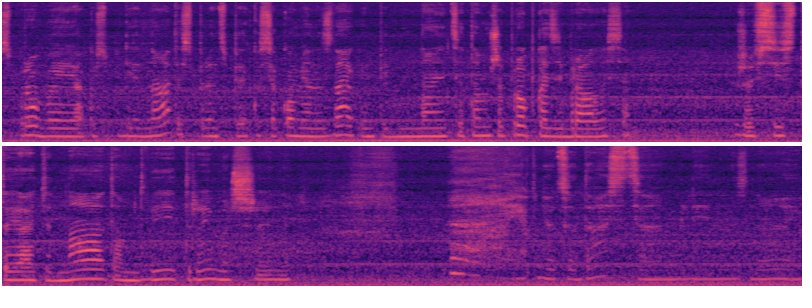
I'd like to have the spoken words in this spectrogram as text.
Спробую якось під'єднатись. В принципі, косяком я не знаю, як він під'єднається. Там вже пробка зібралася. Вже всі стоять одна, там дві, три машини. Як мені це вдасться? Блін, не знаю.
